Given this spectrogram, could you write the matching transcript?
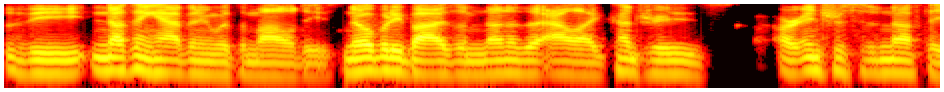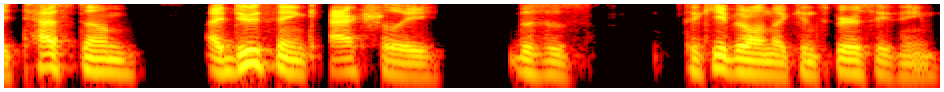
the nothing happening with the Model Ds. Nobody buys them. None of the allied countries are interested enough. They test them. I do think actually this is to keep it on the conspiracy theme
